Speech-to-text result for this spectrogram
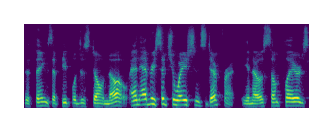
the things that people just don't know. And every situation's different you know? Some players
